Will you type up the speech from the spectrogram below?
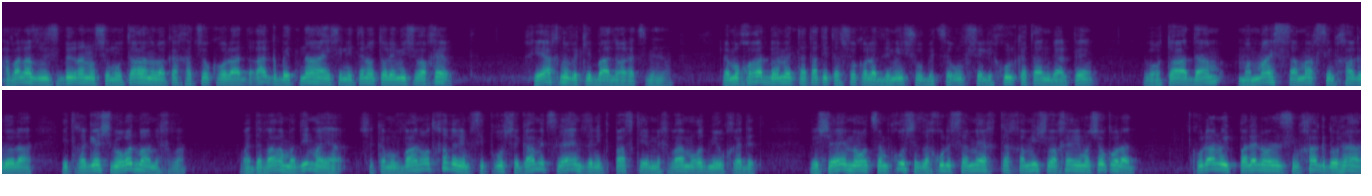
אבל אז הוא הסביר לנו שמותר לנו לקחת שוקולד רק בתנאי שניתן אותו למישהו אחר. חייכנו וקיבלנו על עצמנו. למחרת באמת נתתי את השוקולד למישהו בצירוף של איחול קטן בעל פה, ואותו אדם ממש שמח שמחה גדולה, התרגש מאוד מהמחווה. והדבר המדהים היה, שכמובן עוד חברים סיפרו שגם אצלהם זה נתפס כמחווה מאוד מיוחדת. ושהם מאוד שמחו שזכו לשמח ככה מישהו אחר עם השוקולד. כולנו התפלאנו על איזו שמחה גדולה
